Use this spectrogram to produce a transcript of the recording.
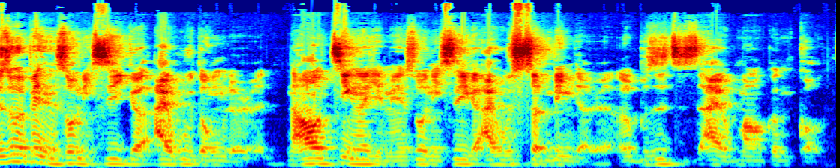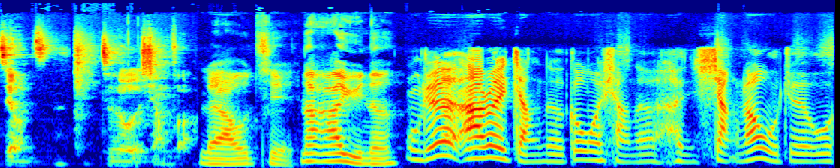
就是会变成说你是一个爱护动物的人，然后进而演变说你是一个爱护生命的人，而不是只是爱猫跟狗这样子。这是我的想法。了解。那阿宇呢？我觉得阿瑞讲的跟我想的很像，然后我觉得我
